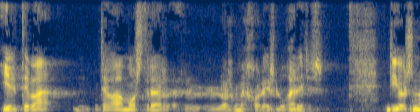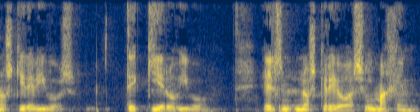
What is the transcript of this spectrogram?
Y Él te va, te va a mostrar los mejores lugares. Dios nos quiere vivos. Te quiero vivo. Él nos creó a su imagen.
